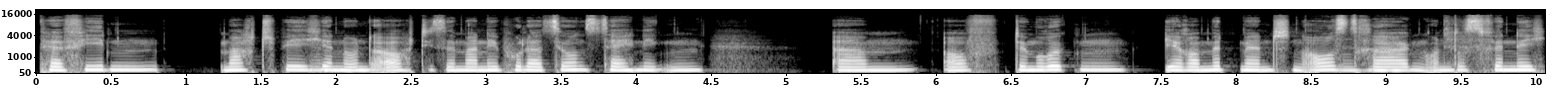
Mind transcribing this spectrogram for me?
perfiden Machtspielchen mhm. und auch diese Manipulationstechniken ähm, auf dem Rücken ihrer Mitmenschen austragen. Mhm. Und das finde ich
